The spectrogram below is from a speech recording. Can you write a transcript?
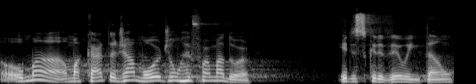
uma, uma carta de amor de um reformador. Ele escreveu então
